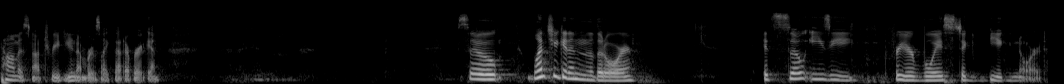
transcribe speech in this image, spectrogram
promise not to read you numbers like that ever again. So once you get in the door, it's so easy for your voice to be ignored.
